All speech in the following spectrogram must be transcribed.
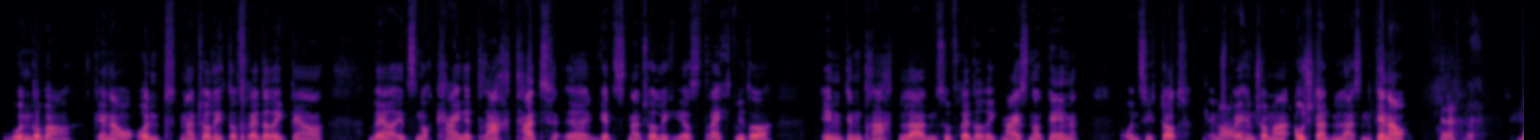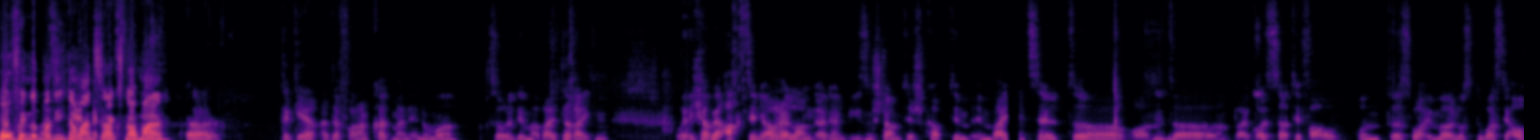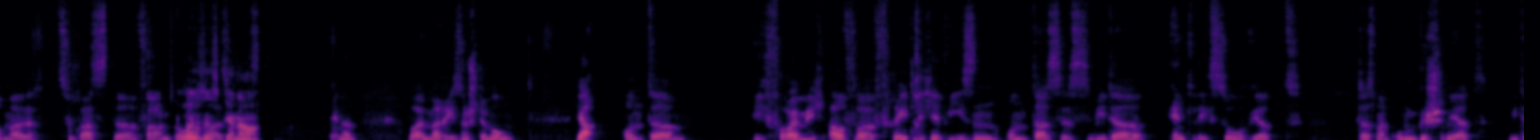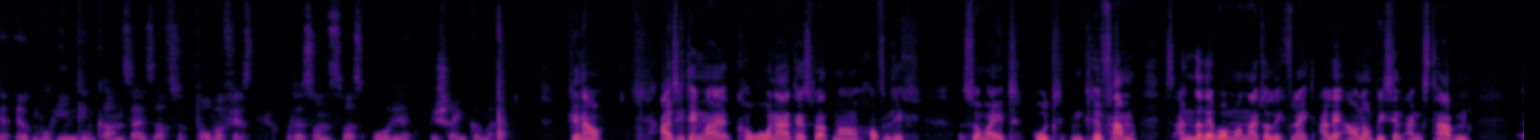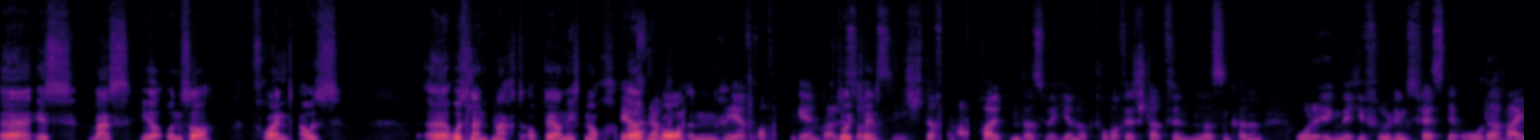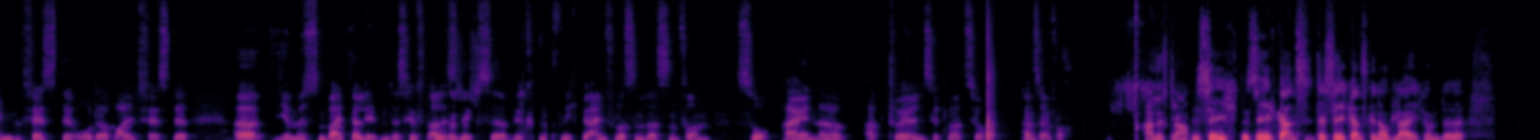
Wunderbar, genau. Und natürlich der Frederik, der, wer jetzt noch keine Tracht hat, äh, jetzt natürlich erst recht wieder in den Trachtenladen zu Frederik Meissner gehen und sich dort entsprechend oh. schon mal ausstatten lassen. Genau. Wo findet man also dich nochmal? Sag's nochmal. Äh, der, der Frank hat meine Nummer, soll ich dir mal weiterreichen. Und ich habe 18 Jahre lang äh, einen Wiesenstammtisch gehabt im, im Weinzelt äh, und mhm. äh, bei Goldstar TV und das war immer lustig. Du warst ja auch mal zu Gast, äh, Frank. So ist es, genau. War immer Riesenstimmung. Ja, und ähm, ich freue mich auf friedliche Wiesen und dass es wieder endlich so wird, dass man unbeschwert wieder irgendwo hingehen kann, sei es aufs Oktoberfest oder sonst was, ohne Beschränkungen. Genau. Also ich denke mal, Corona, das wird man hoffentlich soweit gut im Griff haben. Das andere, wo wir natürlich vielleicht alle auch noch ein bisschen Angst haben, äh, ist, was hier unser Freund aus äh, Russland macht, ob der nicht noch ja, irgendwo ein näher drauf eingehen, weil es soll uns nicht davon abhalten, dass wir hier ein Oktoberfest stattfinden lassen können oder irgendwelche Frühlingsfeste oder Weinfeste oder Waldfeste. Äh, wir müssen weiterleben. Das hilft alles nichts. Äh, wir können uns nicht beeinflussen lassen von so einer aktuellen Situation. Ganz einfach. Alles klar. Das sehe ich, das sehe ich ganz, das sehe ich ganz genau gleich. Und äh,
